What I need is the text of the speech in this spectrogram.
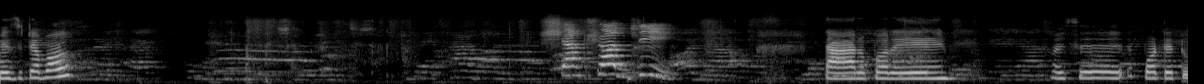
ভেজিটেবল শাকসবজি। তারপরে হয়েছে পটেটো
